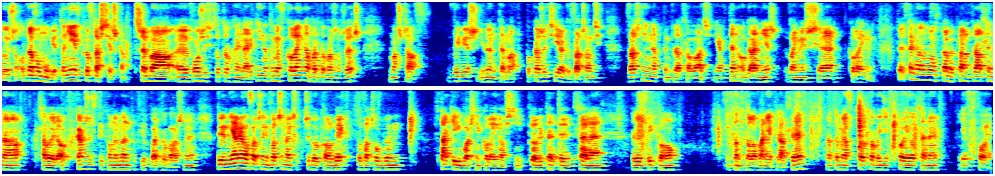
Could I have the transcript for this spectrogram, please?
Tu już od razu mówię, to nie jest prosta ścieżka. Trzeba e, włożyć w to trochę energii. Natomiast kolejna bardzo ważna rzecz, masz czas. Wybierz jeden temat, pokażę Ci jak zacząć, zacznij nad tym pracować, jak ten ogarniesz, zajmiesz się kolejnym. To jest tak na dobrą sprawę plan pracy na cały rok. Każdy z tych elementów jest bardzo ważny. Gdybym ja miał zacząć zaczynać od czegokolwiek, to zacząłbym w takiej właśnie kolejności. Priorytety, cele, ryzyko, i kontrolowanie pracy. Natomiast to, co wyjdzie w Twojej oceny, jest Twoje.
